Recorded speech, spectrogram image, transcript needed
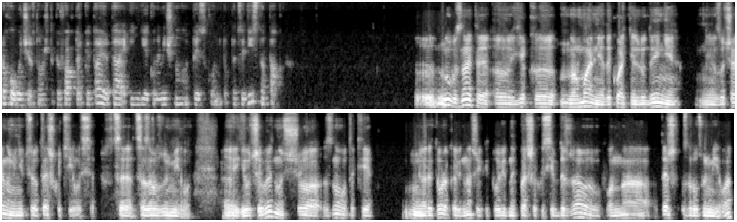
враховуючи знову ж таки фактор Китаю та Індії економічного тиску. Ну, Тобто це дійсно так. Е, Ну, ви знаєте, е, як е, нормальній, адекватній людині, звичайно, мені б цього теж хотілося. б. Це, це зрозуміло. І очевидно, що знову таки риторика від наших відповідних перших осіб держави, вона теж зрозуміла.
